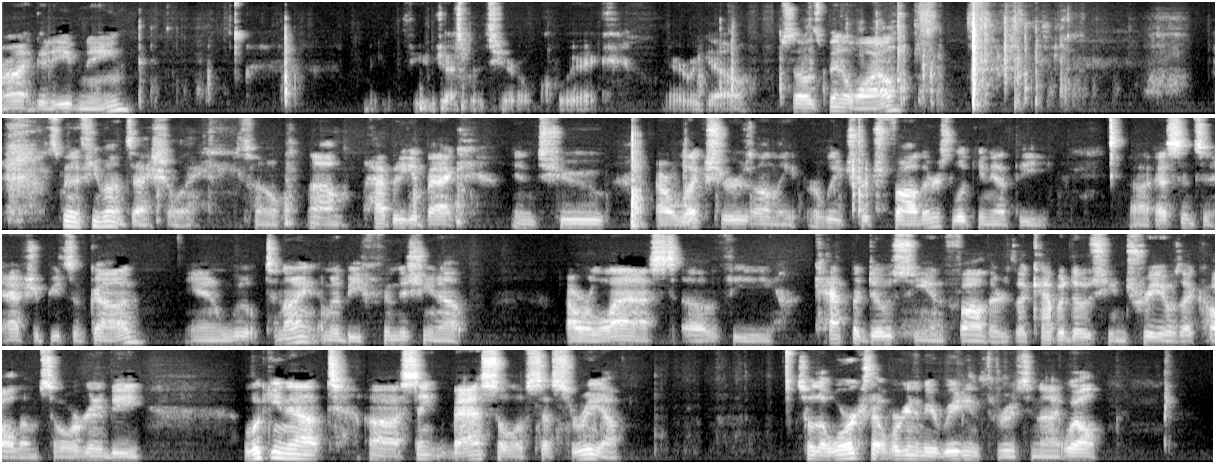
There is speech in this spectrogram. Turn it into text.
right, good evening. A few adjustments here real quick. There we go. So it's been a while. It's been a few months actually. So um, happy to get back into our lectures on the early church fathers, looking at the uh, essence and attributes of God. And we'll, tonight I'm going to be finishing up our last of the Cappadocian fathers, the Cappadocian trio as I call them. So we're going to be looking at uh, St. Basil of Caesarea. So the works that we're going to be reading through tonight, well,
